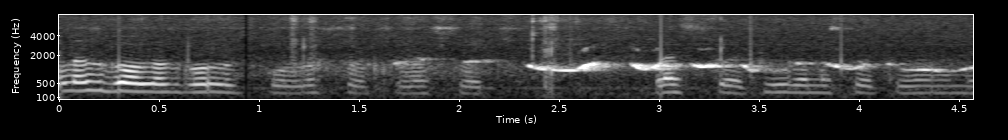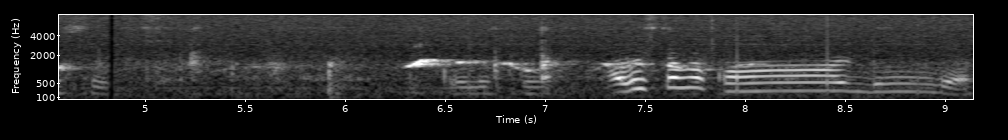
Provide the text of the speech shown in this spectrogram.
Let's go, let's go, let's go. Let's switch, let's switch. Let's switch. We're gonna switch, we're gonna. Let's go, let's go. Are we still recording? Are.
